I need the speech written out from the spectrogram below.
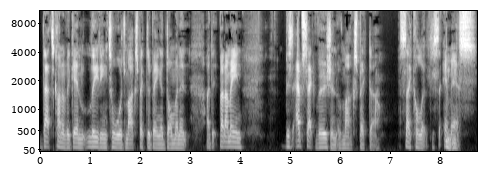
that's kind of again leading towards Marc Spector being a dominant, but I mean, this abstract version of Marc Spector, say call it just MS.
